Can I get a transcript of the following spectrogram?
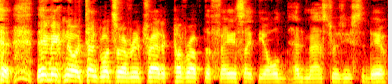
they make no attempt whatsoever to try to cover up the face like the old headmasters used to do.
